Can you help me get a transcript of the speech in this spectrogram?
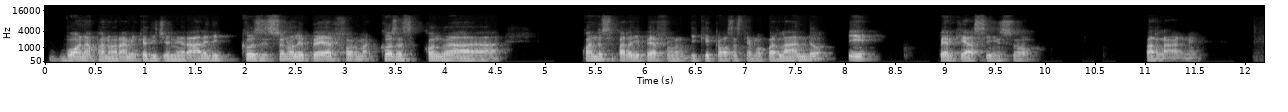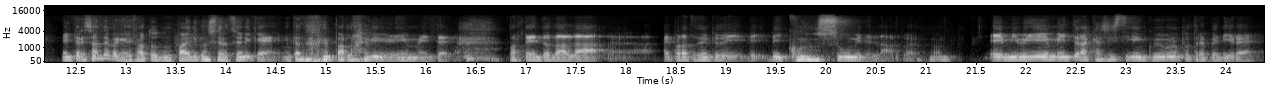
buona panoramica di generale di cosa sono le performance, cosa, quando, quando si parla di performance di che cosa stiamo parlando e perché ha senso parlarne. È interessante perché hai fatto un paio di considerazioni che intanto che parlavi mi in mente, partendo dalla... Hai parlato ad esempio dei, dei, dei consumi dell'hardware, no? E mi viene in mente la casistica in cui uno potrebbe dire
